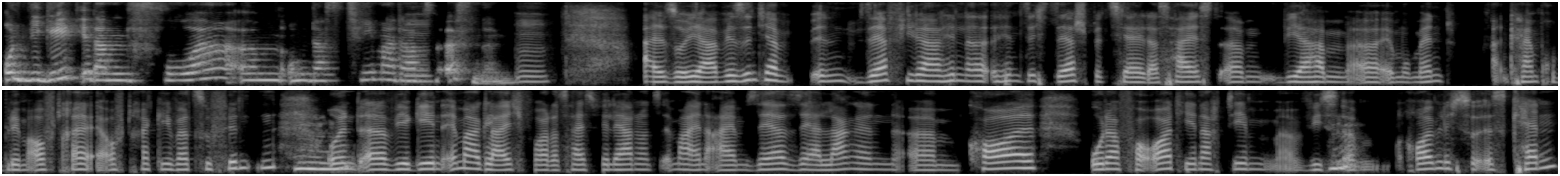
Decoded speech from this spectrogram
Und wie geht ihr dann vor, ähm, um das Thema da mhm. zu öffnen? Mhm. Also ja, wir sind ja in sehr vieler Hinsicht sehr speziell. Das heißt, ähm, wir haben äh, im Moment kein Problem, Auftrag, Auftraggeber zu finden. Mhm. Und äh, wir gehen immer gleich vor. Das heißt, wir lernen uns immer in einem sehr, sehr langen ähm, Call oder vor Ort, je nachdem, äh, wie es mhm. ähm, räumlich so ist, kennen.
